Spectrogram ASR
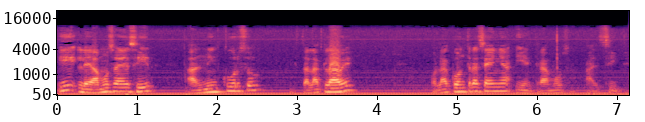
y le vamos a decir admin curso está la clave o la contraseña y entramos al sitio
